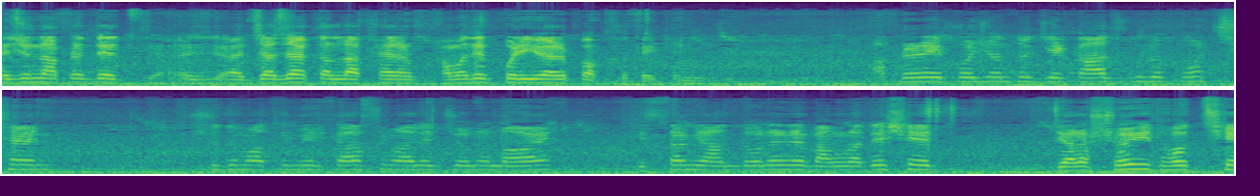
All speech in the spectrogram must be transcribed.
এই জন্য আপনাদের জাজাকাল্লাহ খায় আমাদের পরিবারের পক্ষ থেকে। আপনারা এই পর্যন্ত যে কাজগুলো করছেন শুধুমাত্র মীর কাসিম আলীর জন্য নয় ইসলামী আন্দোলনে বাংলাদেশের যারা শহীদ হচ্ছে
